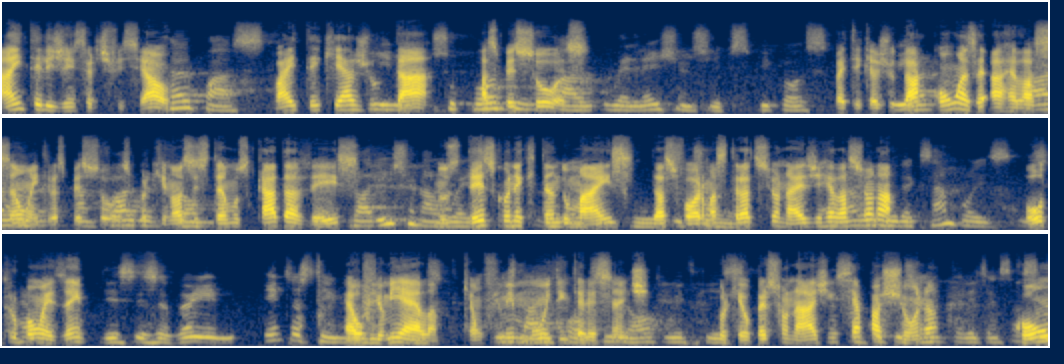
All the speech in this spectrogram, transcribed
a inteligência artificial vai ter que ajudar as pessoas, vai ter que ajudar com a relação entre as pessoas, porque nós estamos cada vez nos desconectando mais das formas tradicionais de relacionar. Outro bom exemplo é o filme Ela, que é um filme muito interessante, porque o personagem se apaixona com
